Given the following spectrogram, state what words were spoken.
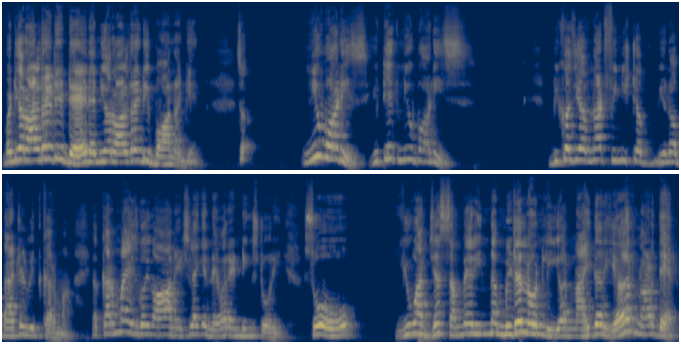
But you are already dead and you are already born again. So, new bodies. You take new bodies because you have not finished your you know battle with karma your karma is going on it's like a never ending story so you are just somewhere in the middle only you are neither here nor there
